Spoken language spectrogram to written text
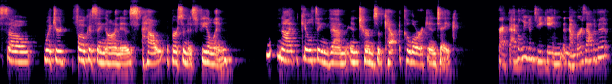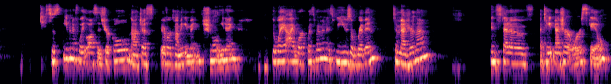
So, what you're focusing on is how a person is feeling, not guilting them in terms of cal- caloric intake. Correct. I believe in taking the numbers out of it. So, even if weight loss is your goal, not just overcoming emotional eating, the way I work with women is we use a ribbon to measure them instead of a tape measure or a scale.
